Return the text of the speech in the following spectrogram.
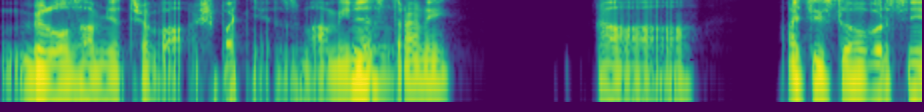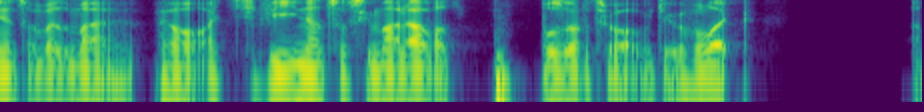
bylo za mě třeba špatně z máminé mm. strany a Ať si z toho prostě něco vezme, jo, ať ví, na co si má dávat pozor třeba u těch holek. A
